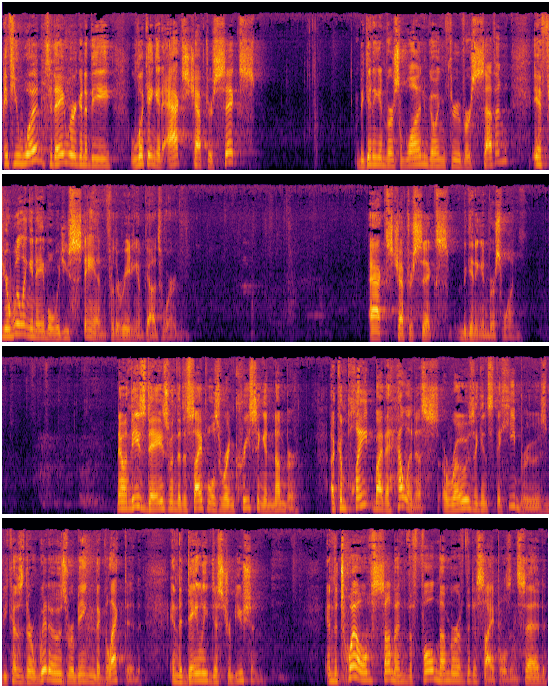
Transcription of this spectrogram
if you would, today we're going to be looking at Acts chapter 6 beginning in verse 1, going through verse 7. If you're willing and able, would you stand for the reading of God's word? Acts chapter 6, beginning in verse 1. Now, in these days, when the disciples were increasing in number, a complaint by the Hellenists arose against the Hebrews because their widows were being neglected in the daily distribution. And the twelve summoned the full number of the disciples and said,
